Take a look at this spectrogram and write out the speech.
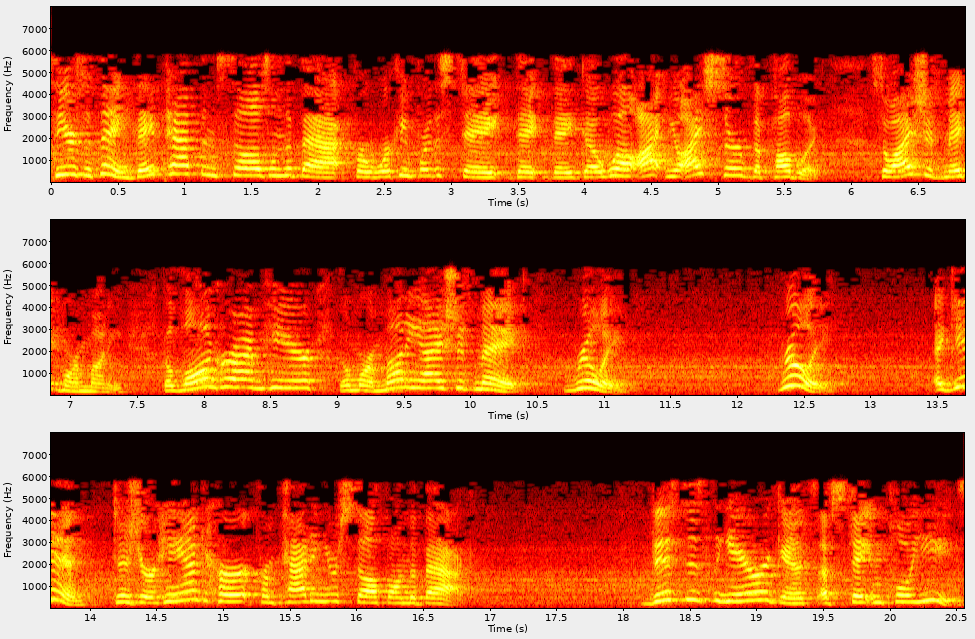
See, here's the thing. They pat themselves on the back for working for the state. They, they go, well, I, you know, I serve the public, so I should make more money. The longer I'm here, the more money I should make. Really? Really? Again, does your hand hurt from patting yourself on the back? This is the arrogance of state employees.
